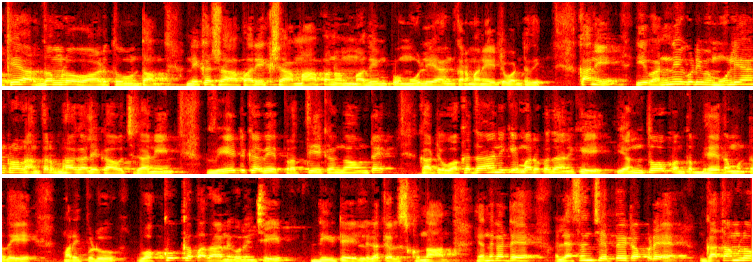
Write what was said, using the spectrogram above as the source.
ఒకే అర్థంలో వాడుతూ ఉంటాం. నికష పరీక్ష మాపనం మదింపు మూల్యాంకనం అనేటువంటిది. కానీ ఇవన్నీ కూడా ఇవి మూల్యాంకనంలో అంతర్భాగాలే కావచ్చు కానీ వేటికవే ప్రత్యేకంగా ఉంటాయి. కాబట్టి ఒకదానికి మరొకదానికి ఎంతో కొంత భేదం ఉంటుంది. మరి ఇప్పుడు ఒక్కొక్క పదాన్ని గురించి డీటెయిల్డ్గా తెలుసుకుందాం. ఎందుకంటే లెసన్ చెప్పేటప్పుడే గతంలో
